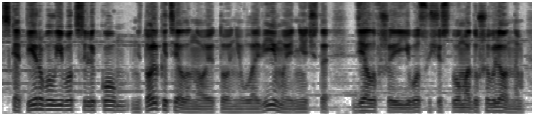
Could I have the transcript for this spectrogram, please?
скопировал его целиком, не только тело, но и то неуловимое, нечто, делавшее его существом одушевленным –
